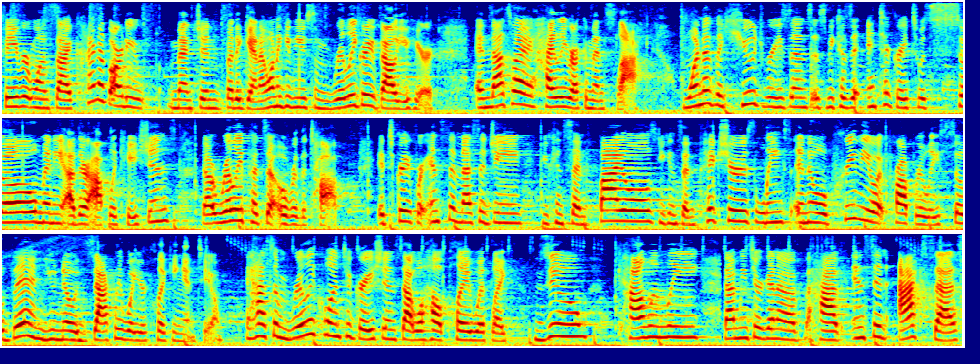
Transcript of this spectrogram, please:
favorite ones that I kind of already mentioned, but again, I wanna give you some really great value here. And that's why I highly recommend Slack. One of the huge reasons is because it integrates with so many other applications that really puts it over the top. It's great for instant messaging. You can send files, you can send pictures, links, and it will preview it properly. So then you know exactly what you're clicking into. It has some really cool integrations that will help play with like Zoom, Calendly. That means you're gonna have instant access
